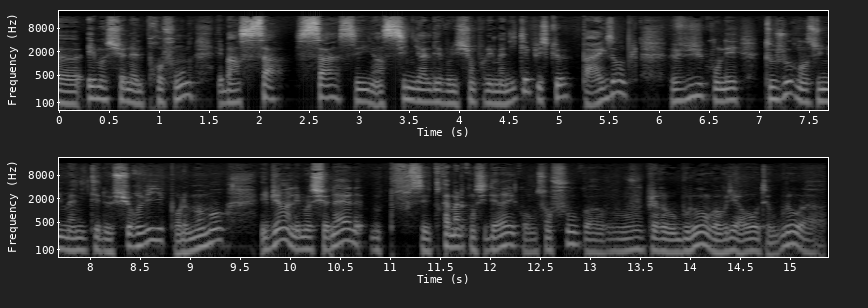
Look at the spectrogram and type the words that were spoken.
euh, émotionnelles profondes, eh ben ça, ça, c'est un signal d'évolution pour l'humanité, puisque, par exemple, vu qu'on est toujours dans une humanité de survie pour le moment, eh bien, l'émotionnel, c'est très mal considéré, quoi. On s'en fout, quoi. Vous vous plairez au boulot, on va vous dire, oh, t'es au boulot, là.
